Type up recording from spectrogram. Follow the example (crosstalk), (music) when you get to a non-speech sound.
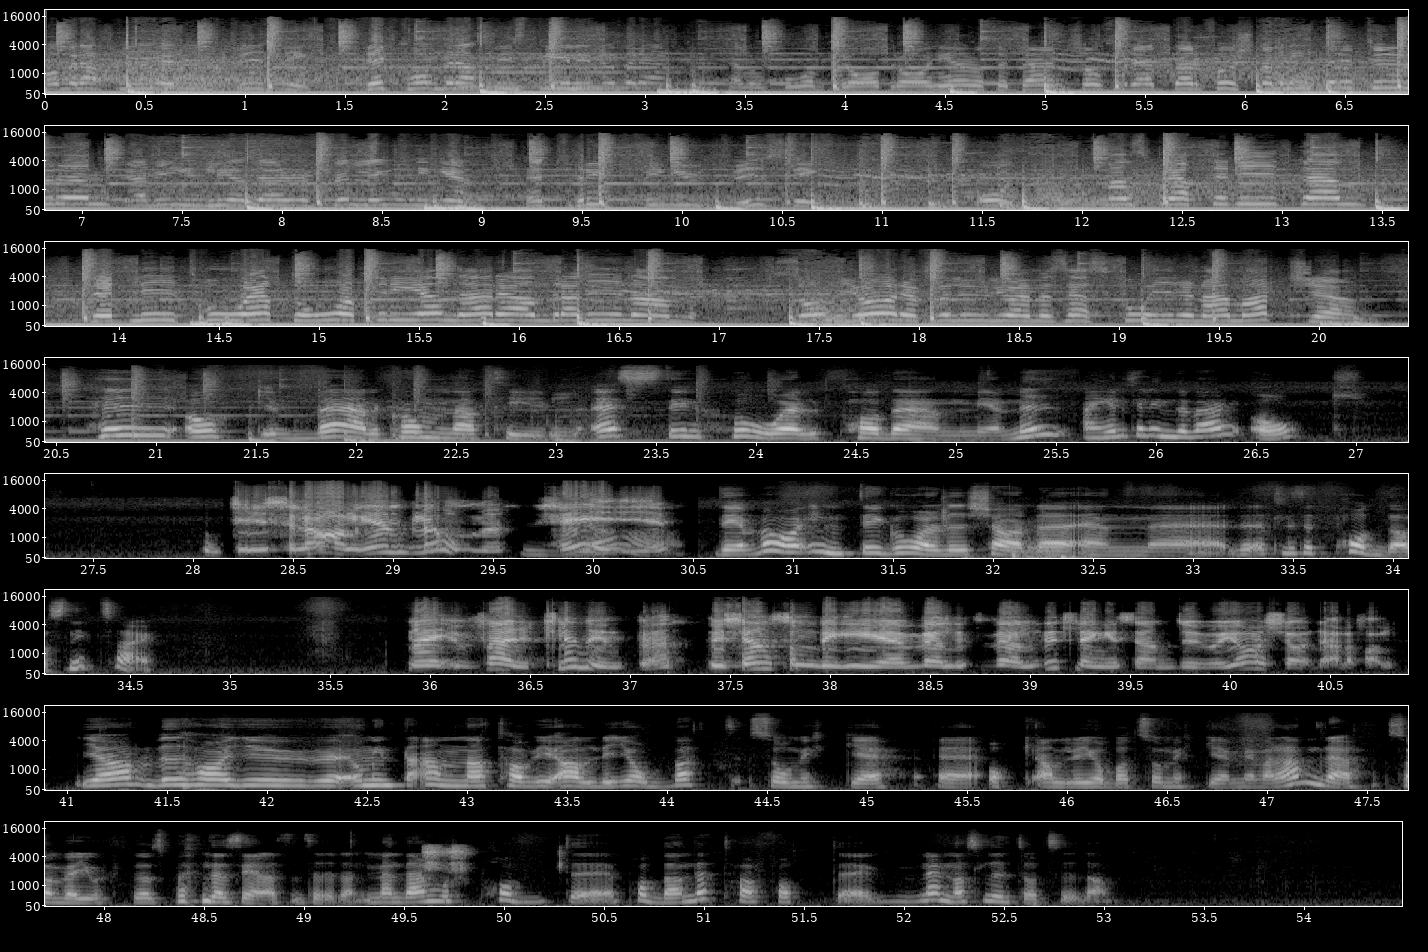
kommer att bli en utvisning. Det kommer att bli spel i nummer ett. Kan de få en bra dragning här och så Berntsson räddar första men inte returen. När vi inleder förlängningen. En tripping utvisning. Oj, man sprätter dit den. Det blir 2-1 och återigen är det andra linan som gör det för Luleå MSSK i den här matchen. Hej och välkomna till SDHL-podden med mig, Angelica Lindeberg och Gisela Ahlgren Blom. Hej! Ja, det var inte igår vi körde en, eh, ett litet poddavsnitt så här. Nej, verkligen inte. Det känns som det är väldigt, väldigt länge sedan du och jag körde i alla fall. Ja, vi har ju, om inte annat har vi ju aldrig jobbat så mycket eh, och aldrig jobbat så mycket med varandra som vi har gjort den senaste tiden. Men däremot podd, poddandet har fått eh, lämnas lite åt sidan.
